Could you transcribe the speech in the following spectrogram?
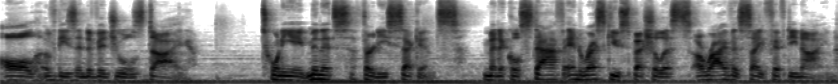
All of these individuals die. 28 minutes 30 seconds. Medical staff and rescue specialists arrive at Site-59.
